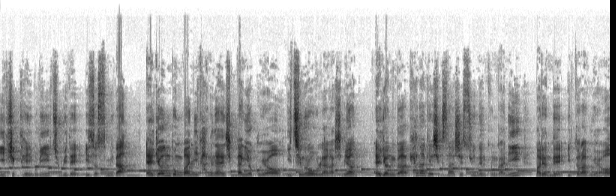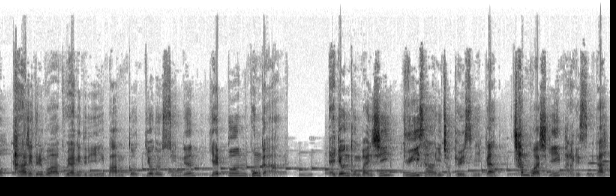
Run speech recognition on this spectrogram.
입식 테이블이 준비돼 있었습니다. 애견 동반이 가능한 식당이었고요. 2층으로 올라가시면 애견과 편하게 식사하실 수 있는 공간이 마련돼 있더라고요. 강아지들과 고양이들이 마음껏 뛰어놀 수 있는 예쁜 공간 애견 동반 시 유의사항이 적혀 있으니까 참고하시기 바라겠습니다.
